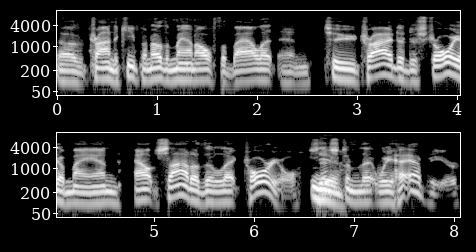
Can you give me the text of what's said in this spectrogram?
of trying to keep another man off the ballot and to try to destroy a man outside of the electoral Yeah. system that we have here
